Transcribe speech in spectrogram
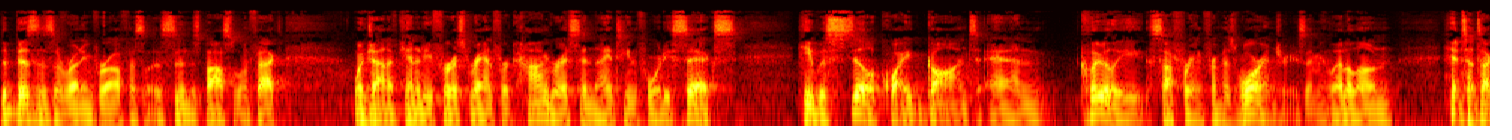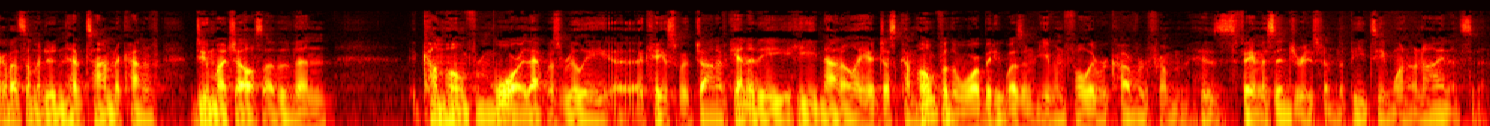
the business of running for office as soon as possible. In fact, when John F. Kennedy first ran for Congress in 1946, he was still quite gaunt and clearly suffering from his war injuries. I mean, let alone talk about someone who didn't have time to kind of do much else other than come home from war. That was really a case with John F. Kennedy. He not only had just come home from the war, but he wasn't even fully recovered from his famous injuries from the PT 109 incident.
